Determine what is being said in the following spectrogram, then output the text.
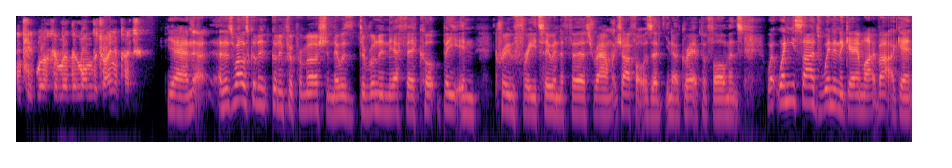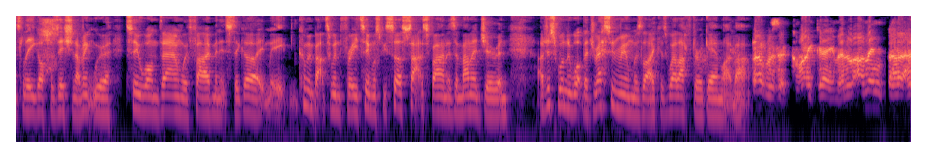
and keep working with him on the training pitch. Yeah, and and as well as going going for promotion, there was the run in the FA Cup, beating Crewe three two in the first round, which I thought was a you know great performance. When your side's winning a game like that against league opposition, I think we were two one down with five minutes to go. It, it, coming back to win three two must be so satisfying as a manager, and I just wondered what the dressing room was like as well after a game like that. That was a great game, and I mean, uh,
